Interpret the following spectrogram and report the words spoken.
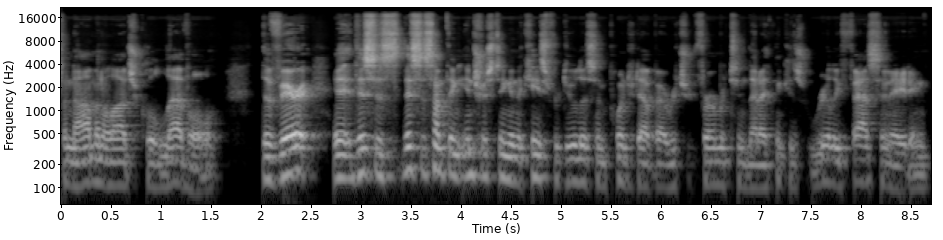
phenomenological level, the very eh, this is this is something interesting in the case for dualism pointed out by Richard Fumerton that I think is really fascinating.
